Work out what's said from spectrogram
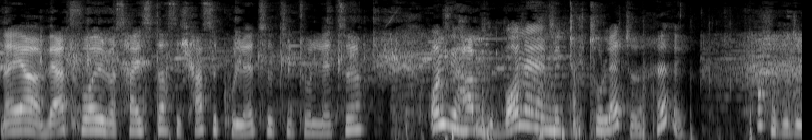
Naja, wertvoll, was heißt das? Ich hasse Colette, die Toilette. Und wir haben gewonnen mit Toilette. Hey. Ach, eine gute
